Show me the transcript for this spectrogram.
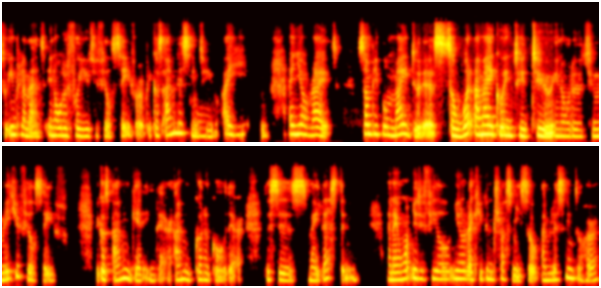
to implement in order for you to feel safer? Because i'm listening to mm. you. I hear you. And you're right. Some people might do this. So what am i going to do in order to make you feel safe? Because i'm getting there. I'm gonna go there. This is my destiny and i want you to feel you know like you can trust me so i'm listening to her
